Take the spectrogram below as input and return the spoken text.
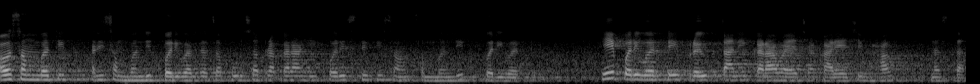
असंबंधित आणि संबंधित परिवर्ताचा पुढचा प्रकार आहे परिस्थिती सं संबंधित परिवर्ते हे परिवर्ते प्रयुक्ताने करावयाच्या कार्याचे भाग नसतात.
